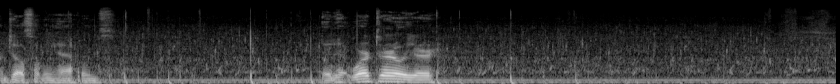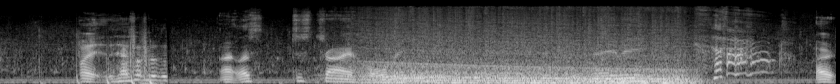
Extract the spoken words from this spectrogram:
until something happens. It worked earlier. Wait, that's what. Alright, let's just try holding. Maybe. Alright.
